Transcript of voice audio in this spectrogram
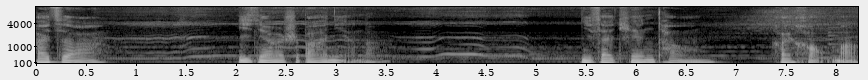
孩子啊，已经二十八年了，你在天堂还好吗？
